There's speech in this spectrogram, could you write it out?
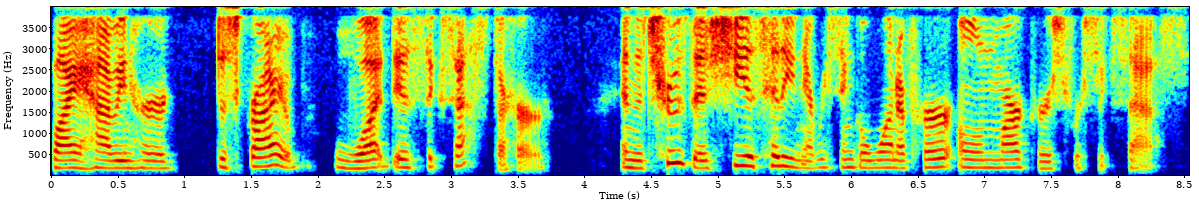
by having her describe what is success to her and the truth is, she is hitting every single one of her own markers for success.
